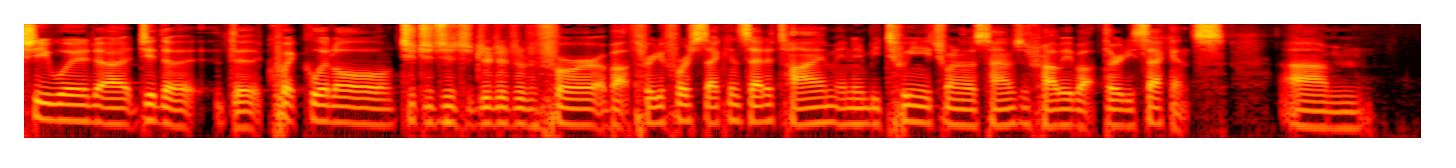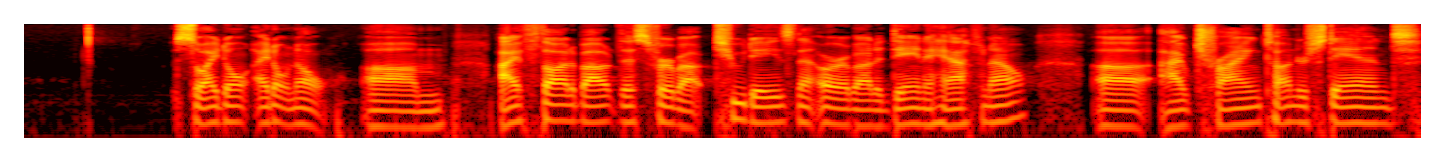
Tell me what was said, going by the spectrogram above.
She would uh, do the the quick little for about three to four seconds at a time, and in between each one of those times was probably about thirty seconds. Um, so I don't I don't know. Um, I've thought about this for about two days now, or about a day and a half now. Uh, I'm trying to understand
